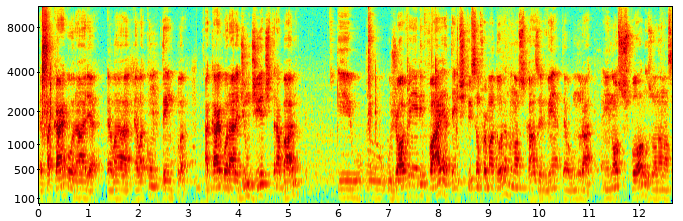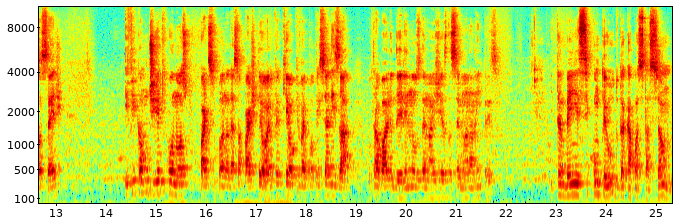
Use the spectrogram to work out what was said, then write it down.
Essa carga horária, ela, ela contempla a carga horária de um dia de trabalho e o, o, o, jovem ele vai até a instituição formadora, no nosso caso ele vem até o NURAP, em nossos polos ou na nossa sede, e fica um dia aqui conosco participando dessa parte teórica, que é o que vai potencializar o trabalho dele nos demais dias da semana na empresa e também esse conteúdo da capacitação,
